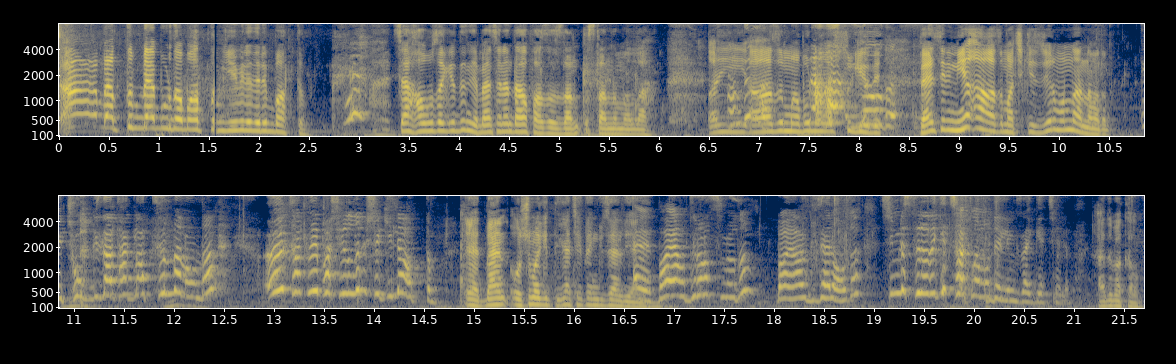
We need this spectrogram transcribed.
Aa, battım ben burada battım. Yemin ederim battım. Sen havuza girdin ya ben senden daha fazla ıslan, ıslandım valla. Ay ağzıma burnuma su girdi. oldu. Ben seni niye ağzım açık izliyorum onu da anlamadım. e, Çok güzel taklattığımdan ondan. Ön taklayı başarılı bir şekilde attım. Evet ben hoşuma gitti gerçekten güzeldi yani. Evet bayağıdır atmıyordum. Bayağı güzel oldu. Şimdi sıradaki takla modelimize geçelim. Hadi bakalım.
